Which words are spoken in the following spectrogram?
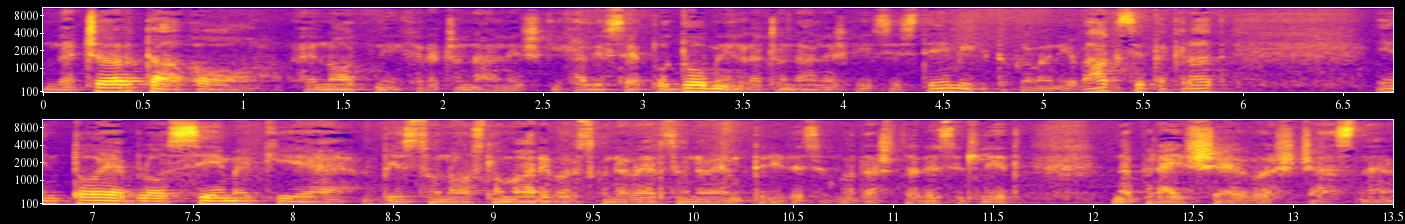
načrta o enotnih računalniških ali vse podobnih računalniških sistemih, tako imenovani VAKSI takrat. In to je bilo seme, ki je v bistvu nosilo Mariborsko univerzo, ne vem, 30, morda 40 let naprej še vse čas. Ne.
